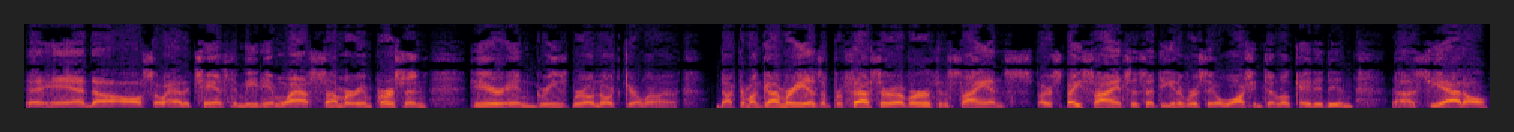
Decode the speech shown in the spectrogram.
uh, and uh, also had a chance to meet him last summer in person here in Greensboro, North Carolina. Dr. Montgomery is a professor of earth and science or space sciences at the University of Washington located in uh, Seattle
